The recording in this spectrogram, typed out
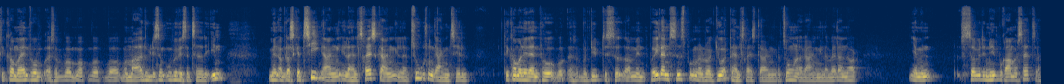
det kommer an på, altså, hvor, hvor, hvor, hvor, meget du ligesom ubevidst har taget det ind. Men om der skal 10 gange, eller 50 gange, eller 1000 gange til, det kommer lidt an på, hvor, altså, hvor dybt det sidder. Men på et eller andet tidspunkt, når du har gjort det 50 gange, eller 200 gange, eller hvad der nok, jamen, så vil det nye program have sat sig.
